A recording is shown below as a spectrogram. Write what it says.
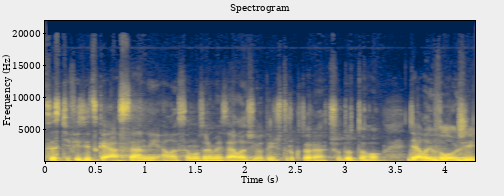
cez tie fyzické asány, ale samozrejme záleží od inštruktora, čo do toho ďalej vloží.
